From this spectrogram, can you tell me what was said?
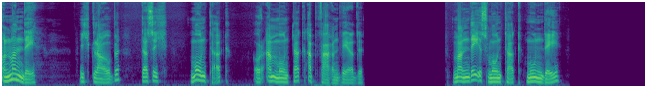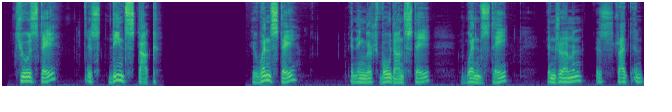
on Monday. Ich glaube, dass ich Montag oder am Montag abfahren werde. Monday is Montag, Monday. Tuesday is Dienstag. Wednesday, in English, Wodansday, Wednesday, in German, is right in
